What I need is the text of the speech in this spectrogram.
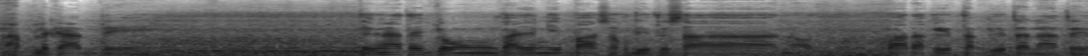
aplikante. Tingnan natin kung kayang ipasok dito sa ano, para kitang-kita natin.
